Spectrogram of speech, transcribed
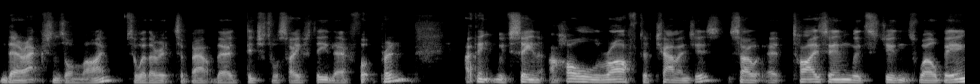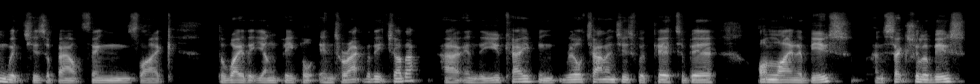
their actions online. So, whether it's about their digital safety, their footprint, I think we've seen a whole raft of challenges. So, it ties in with students' well-being, which is about things like the way that young people interact with each other. Uh, in the UK, being real challenges with peer-to-peer online abuse and sexual abuse.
